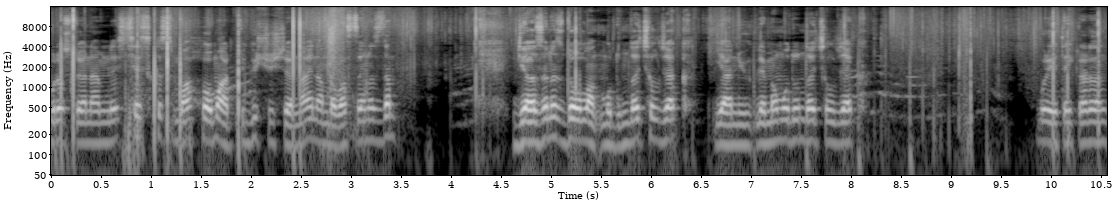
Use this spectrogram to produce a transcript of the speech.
Burası da önemli. Ses kısmı home artı güç tuşlarını aynı anda bastığınızda cihazınız Download modunda açılacak. Yani yükleme modunda açılacak. Buraya tekrardan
